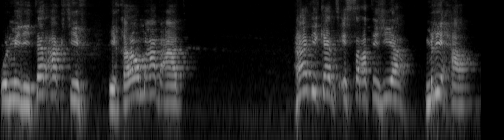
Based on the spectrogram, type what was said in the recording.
وال militaires actifs يقراو مع بعض. هذه كانت استراتيجية مليحة.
